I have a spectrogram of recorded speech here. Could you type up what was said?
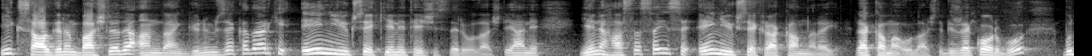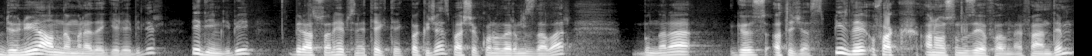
ilk salgının başladığı andan günümüze kadar ki en yüksek yeni teşhislere ulaştı. Yani yeni hasta sayısı en yüksek rakamlara rakama ulaştı. Bir rekor bu. Bu dönüyor anlamına da gelebilir. Dediğim gibi biraz sonra hepsine tek tek bakacağız. Başka konularımız da var. Bunlara göz atacağız. Bir de ufak anonsumuzu yapalım efendim.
